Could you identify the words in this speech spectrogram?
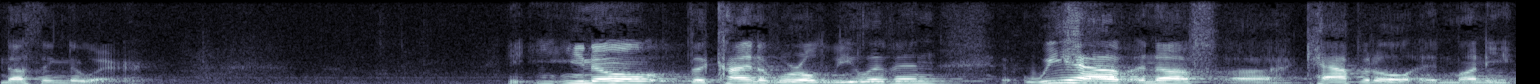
Nothing to wear. You know the kind of world we live in? We have enough uh, capital and money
